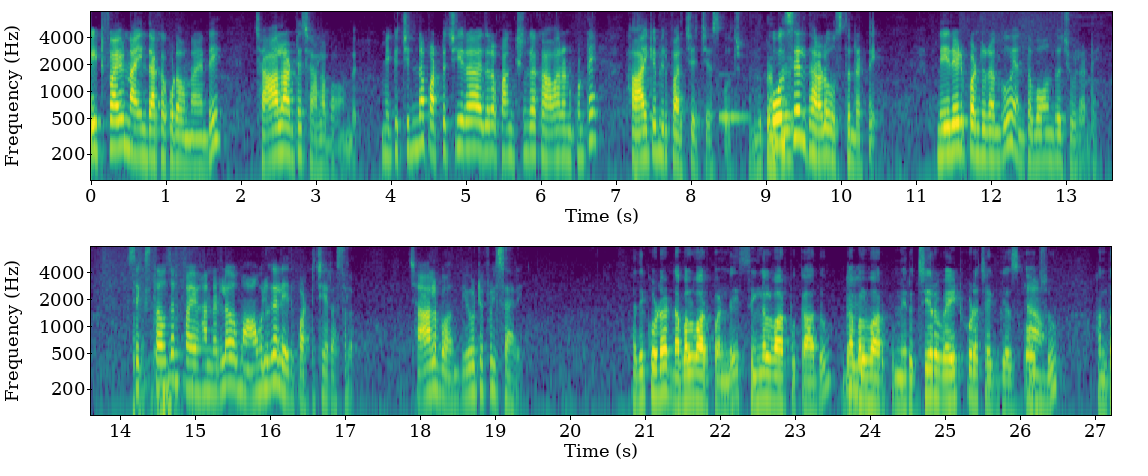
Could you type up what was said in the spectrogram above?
ఎయిట్ ఫైవ్ నైన్ దాకా కూడా ఉన్నాయండి. చాలా అంటే చాలా బాగుంది. మీకు చిన్న పట్టు చీర ఏదైనా ఫంక్షన్గా కావాలనుకుంటే హాయిగా మీరు పర్చేజ్ చేసుకోవచ్చు. హోల్సేల్ ధరలో వస్తున్నట్టే. నేరేడు పండు రంగు ఎంత బాగుందో చూడండి. సిక్స్ థౌజండ్ ఫైవ్ హండ్రెడ్లో మామూలుగా లేదు పట్టు చీర అసలు. చాలా బాగుంది. బ్యూటిఫుల్ శారీ అది కూడా డబల్ వార్ప్ అండి. సింగిల్ వార్ప్ కాదు. డబల్ వార్ప్ మీరు చీర వెయిట్ కూడా చెక్ చేసుకోవచ్చు. అంత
